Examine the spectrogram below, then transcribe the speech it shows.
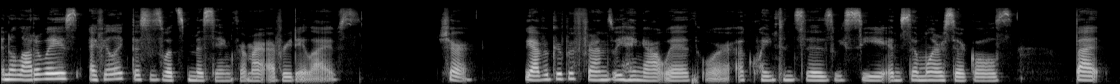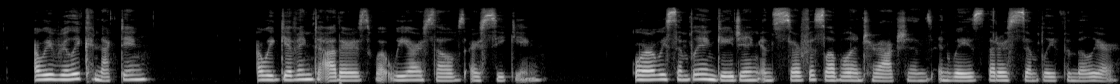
In a lot of ways, I feel like this is what's missing from our everyday lives. Sure, we have a group of friends we hang out with or acquaintances we see in similar circles, but are we really connecting? Are we giving to others what we ourselves are seeking? Or are we simply engaging in surface level interactions in ways that are simply familiar?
